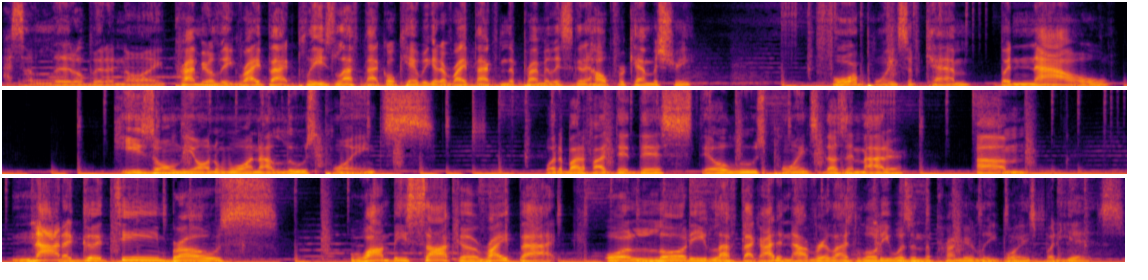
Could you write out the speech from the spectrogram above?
That's a little bit annoying. Premier League, right back, please. Left back. Okay, we get a right back from the Premier League. It's going to help for chemistry. Four points of chem. But now he's only on one. I lose points. What about if I did this? Still lose points. Doesn't matter. Um, not a good team, bros. Wan-Bissaka, right back. Or Lodi, left back. I did not realize Lodi was in the Premier League, boys, but he is.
